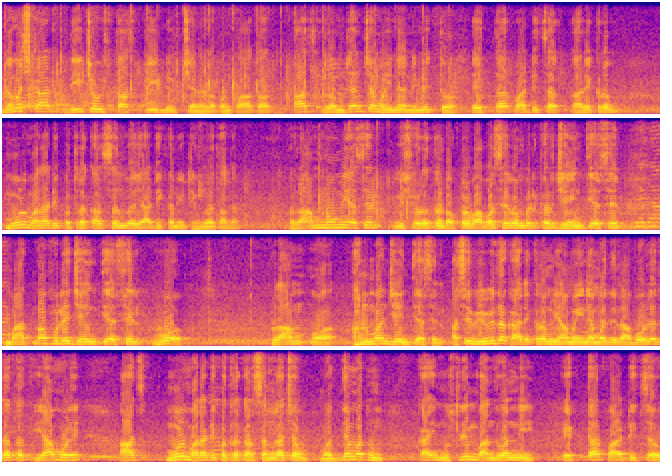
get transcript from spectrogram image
नमस्कार डी चोवीस तास स्पीड न्यूज चॅनल आपण पाहत आहोत आज रमजानच्या महिन्यानिमित्त इफ्तार पार्टीचा कार्यक्रम मूळ मराठी पत्रकार संघ या ठिकाणी ठेवण्यात आला. रामनवमी असेल विश्वरत्न डॉक्टर बाबासाहेब आंबेडकर जयंती असेल महात्मा फुले जयंती असेल व राम हनुमान जयंती असेल असे विविध कार्यक्रम या महिन्यामध्ये राबवले जातात. यामुळे आज मूळ मराठी पत्रकार संघाच्या माध्यमातून काही मुस्लिम बांधवांनी एकतार पार्टीचं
